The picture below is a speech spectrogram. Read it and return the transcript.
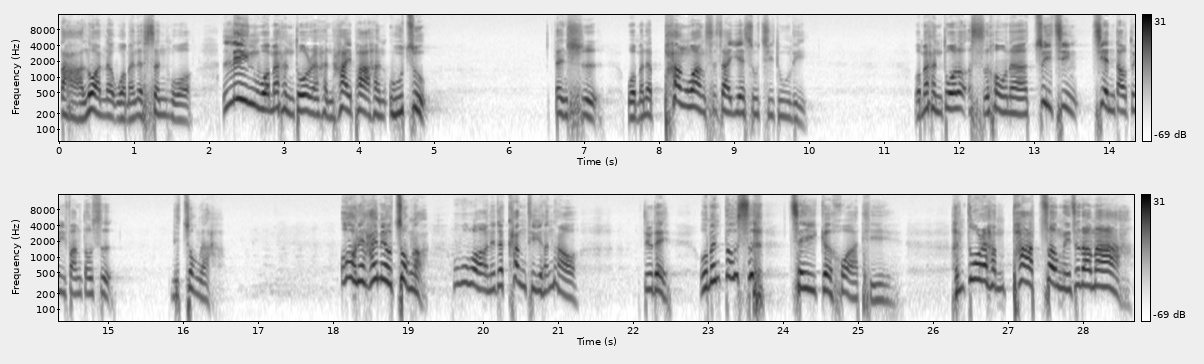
打乱了我们的生活，令我们很多人很害怕、很无助。但是我们的盼望是在耶稣基督里。我们很多的时候呢，最近见到对方都是你中了，哦，你还没有中啊？哇，你的抗体很好，对不对？我们都是这一个话题。很多人很怕中，你知道吗？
